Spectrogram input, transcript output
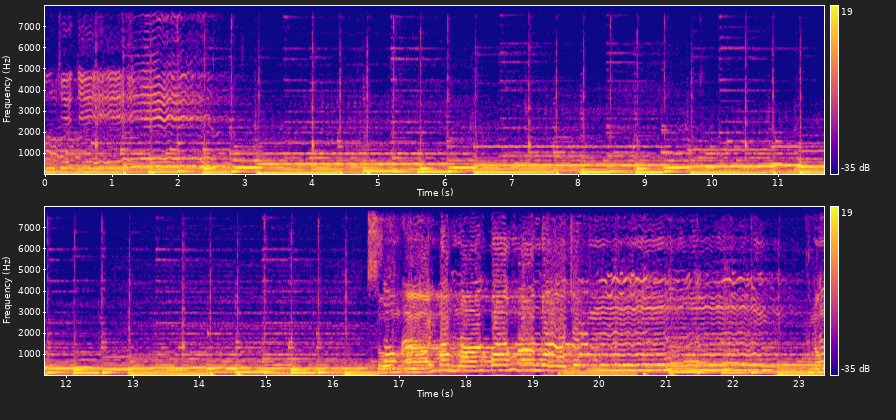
នជាជី បំណងបងបានដូចចិត្តក្នុង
